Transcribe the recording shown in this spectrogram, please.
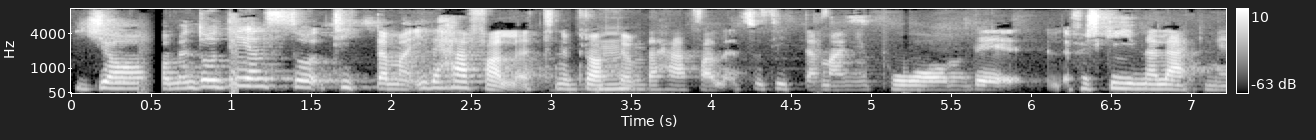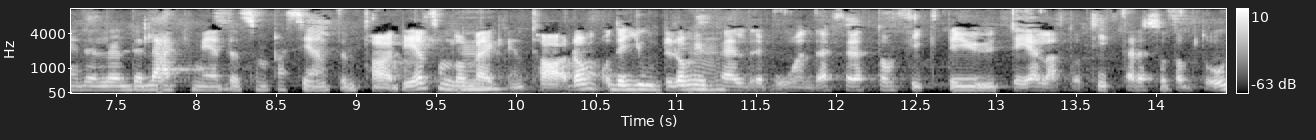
Ja, men då dels så tittar man, i det här fallet, nu pratar mm. jag om det här fallet, så tittar man ju på om det är förskrivna läkemedel eller det läkemedel som patienten tar, dels om de mm. verkligen tar dem, och det gjorde de ju på mm. äldreboende för att de fick det ju utdelat och tittade så att de tog.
